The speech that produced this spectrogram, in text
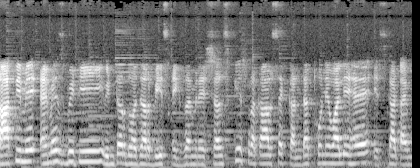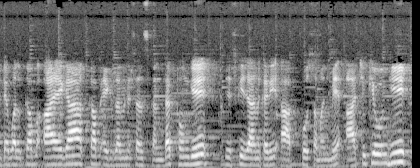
साथ ही में MSBT विंटर 2020 एग्जामिनेशंस किस प्रकार से कंडक्ट होने वाले हैं, इसका टाइम टेबल कब आएगा, कब एग्जामिनेशंस कंडक्ट होंगे, इसकी जानकारी आपको समझ में आ चुकी होंगी।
